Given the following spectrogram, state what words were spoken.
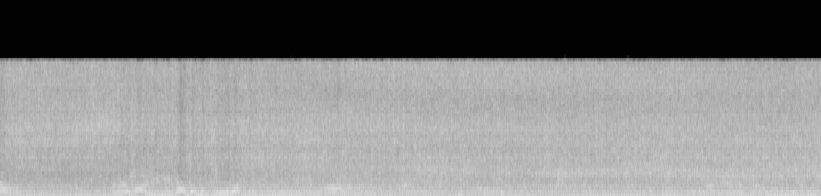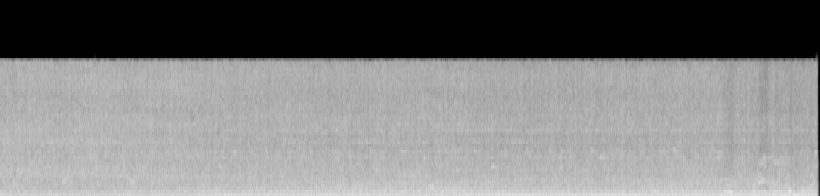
啊，那个马天看那么多了。Por eso.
